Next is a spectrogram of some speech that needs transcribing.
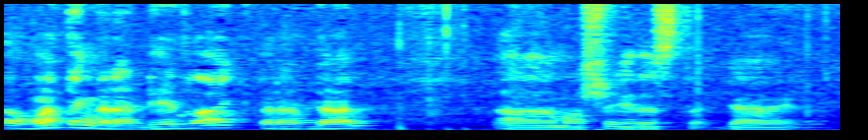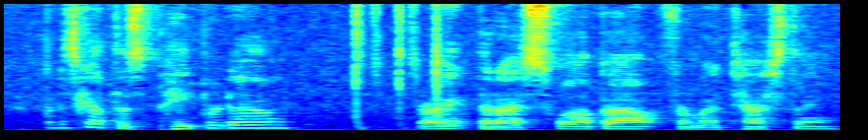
oh, one thing that I did like that I've done, um, I'll show you this guy. I just got this paper down, right, that I swap out for my testing.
